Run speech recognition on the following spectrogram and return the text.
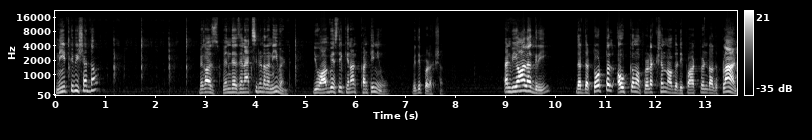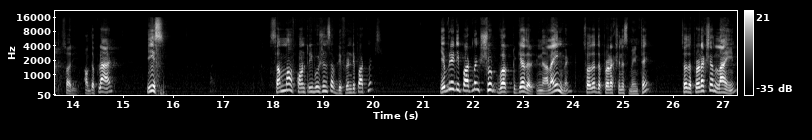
need to be shut down because when there is an accident or an event you obviously cannot continue with the production. And we all agree that the total outcome of production of the department or the plant sorry of the plant is sum of contributions of different departments. Every department should work together in alignment so that the production is maintained. So, the production line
